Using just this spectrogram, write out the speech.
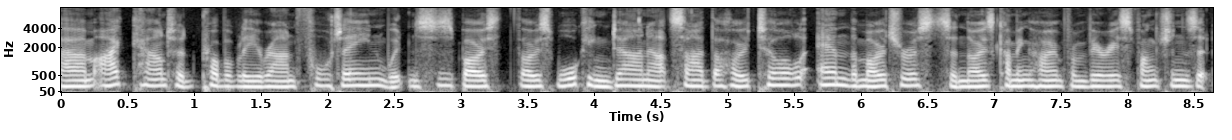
Um, I counted probably around 14 witnesses, both those walking down outside the hotel and the motorists and those coming home from various functions that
